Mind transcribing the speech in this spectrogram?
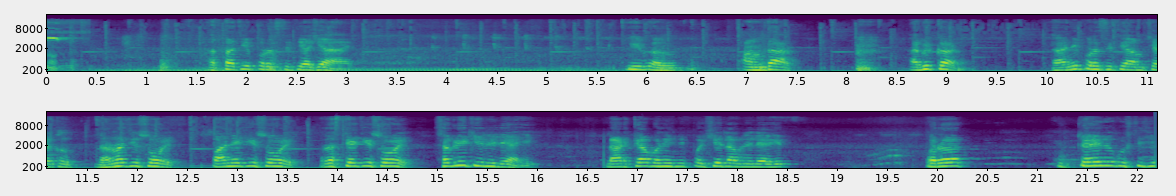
नमस्कार. आताची परिस्थिती अशी आहे की आमदार अभिकर ह्यांनी परिस्थिती आमच्या क धरणाची सोय पाण्याची सोय रस्त्याची सोय सगळी केलेली आहे. लाडक्या बहिणींनी पैसे लावलेले आहेत. परत कुठल्याही गोष्टीची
